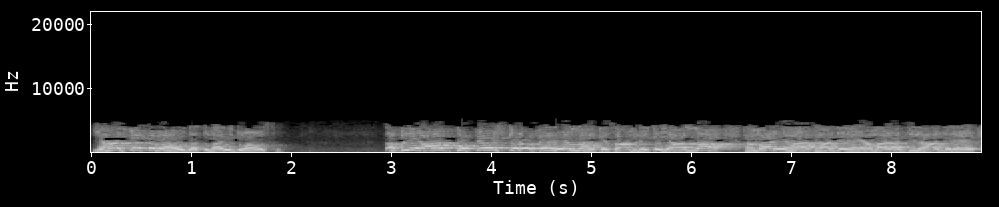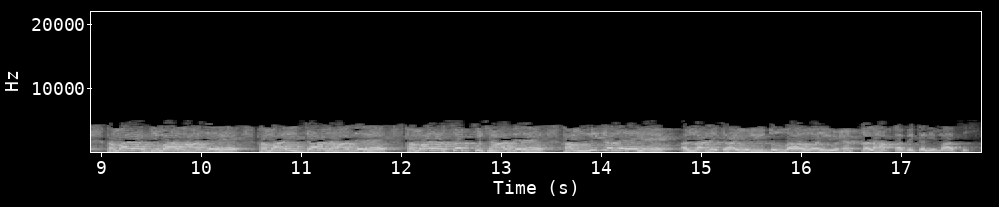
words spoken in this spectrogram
یہاں کیا تباہ ہوگا تمہاری دعاؤں سے؟ اپنے آپ کو پیش کرو پہلے اللہ کے سامنے کہ یا اللہ، ہمارے ہاتھ حاضر ہیں، ہمارا دل حاضر ہے، ہمارا دماغ حاضر ہے، ہماری جان حاضر ہے، ہمارا سب کچھ حاضر ہے، ہم نکل رہے ہیں۔ اللہ نے کہا، یرید اللہ الحق بکلمات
